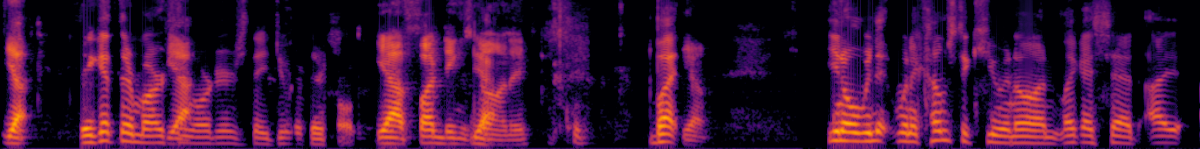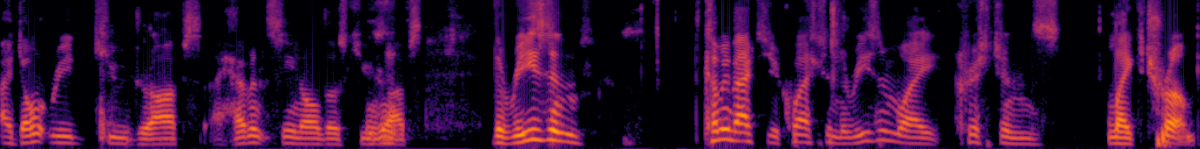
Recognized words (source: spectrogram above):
Yeah. they get their marching Yeah. orders they do what they're told yeah, funding's Yeah. gone. Eh? But Yeah. you know when it, when it comes to qanon like i said i i don't read q drops i haven't seen all those q Mhm. drops the reason coming back to your question the reason why christians like trump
